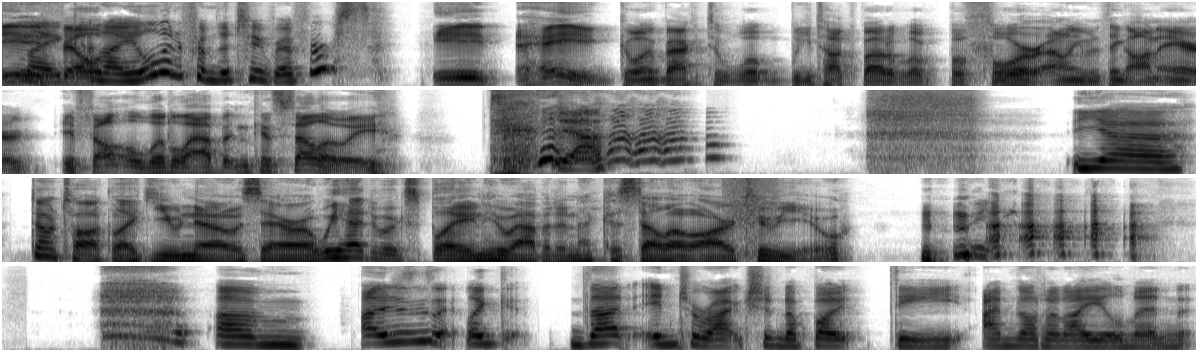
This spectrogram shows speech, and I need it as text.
It like felt an Aielman from the Two Rivers. It hey, going back to what we talked about before, I don't even think on air, it felt a little Abbott and Costello-y. Yeah. Yeah. Don't talk like you know, Sarah. We had to explain who Abbott and Costello are to you. um, I was just gonna say, like that interaction about the "I'm not an Aielman,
